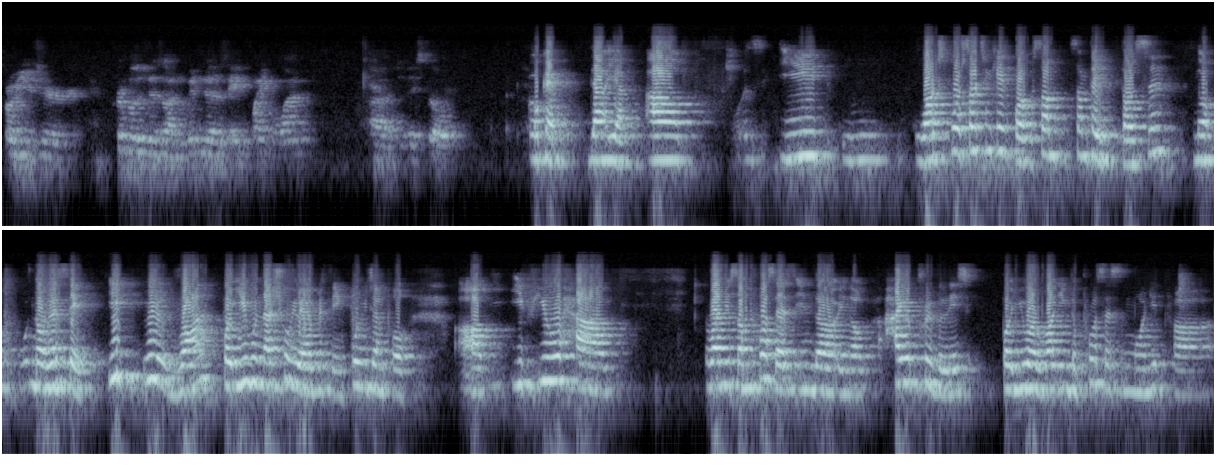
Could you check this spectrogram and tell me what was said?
pro user privileges on Windows eight point one? Uh, do they still, Okay, yeah, yeah. Uh, it works for certain case, but some sometimes it doesn't. No, no. Let's say it will run, but it will not show you everything. For example, uh, if you have running some process in the you know higher privilege, but you are running the process monitor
